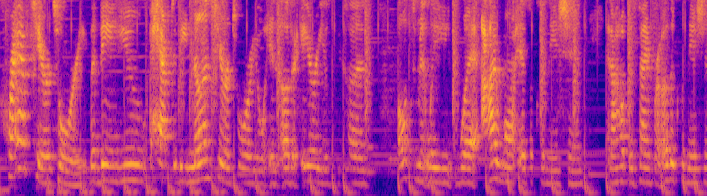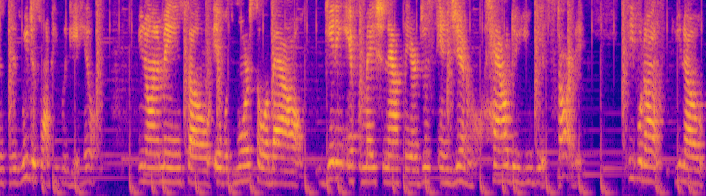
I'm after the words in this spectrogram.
craft territory but then you have to be non-territorial in other areas because ultimately what i want as a clinician and I hope the same for other clinicians, is we just want people to get help. You know what I mean? So it was more so about getting information out there just in general. How do you get started? People don't, you know,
